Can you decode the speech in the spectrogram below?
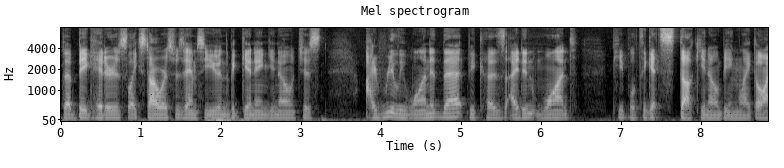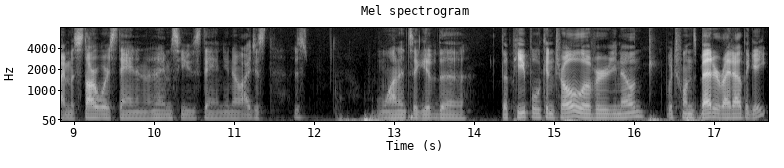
the big hitters like Star Wars vs MCU in the beginning, you know, just I really wanted that because I didn't want people to get stuck, you know, being like, "Oh, I'm a Star Wars fan and an MCU fan," you know. I just just wanted to give the the people control over, you know, which one's better right out the gate.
